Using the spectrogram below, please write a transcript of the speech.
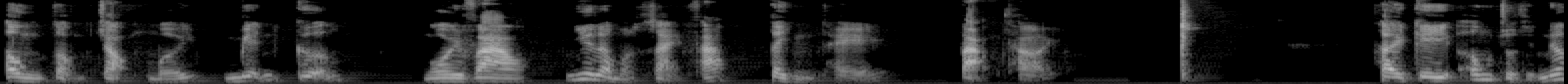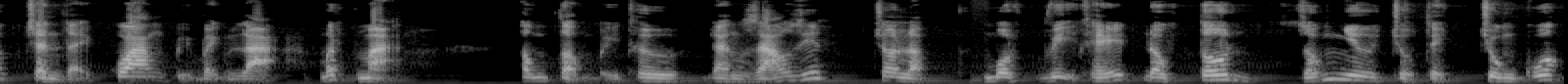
ông Tổng Trọng mới miễn cưỡng ngồi vào như là một giải pháp tình thế tạm thời. Thời kỳ ông Chủ tịch nước Trần Đại Quang bị bệnh lạ, mất mạng, ông Tổng Bí Thư đang giáo diết cho lập một vị thế độc tôn giống như Chủ tịch Trung Quốc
